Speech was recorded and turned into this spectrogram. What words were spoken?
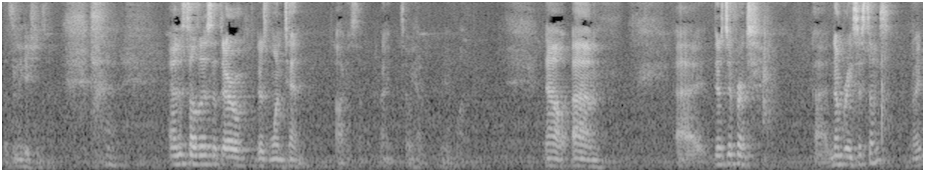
That's a negation sign. and this tells us that there there's 110, obviously, right? So we have, we have one. Now, um, uh, there's different uh, numbering systems, right?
